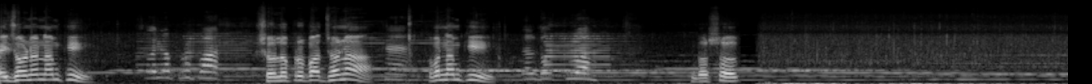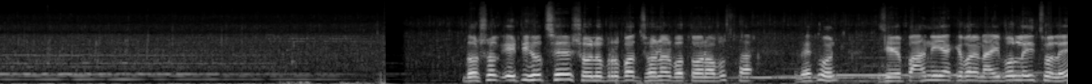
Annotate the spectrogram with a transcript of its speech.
এই ঝর্ণার নাম কি? শৈলপ্রপাত। ঝর্ণা? হ্যাঁ। তোমার নাম কি? দর্শক। দর্শক এটি হচ্ছে শৈলপ্রপাত ঝর্ণার বর্তমান অবস্থা। দেখুন যে পানি একেবারে নাই বললেই চলে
